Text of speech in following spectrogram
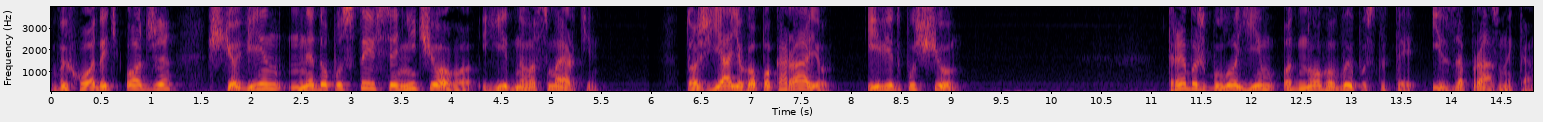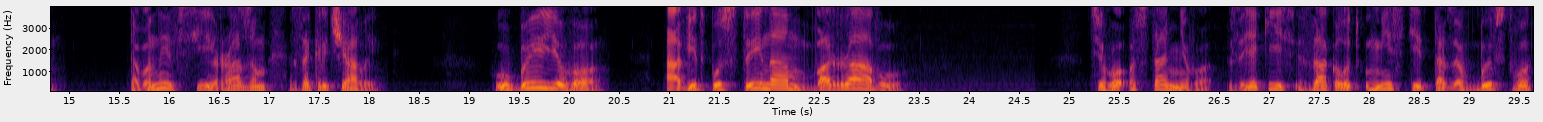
Виходить, отже, що він не допустився нічого гідного смерті. Тож я його покараю і відпущу. Треба ж було їм одного випустити із-за празника. Та вони всі разом закричали Убий його, а відпусти нам вараву. Цього останнього за якийсь заколот у місті та за вбивство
